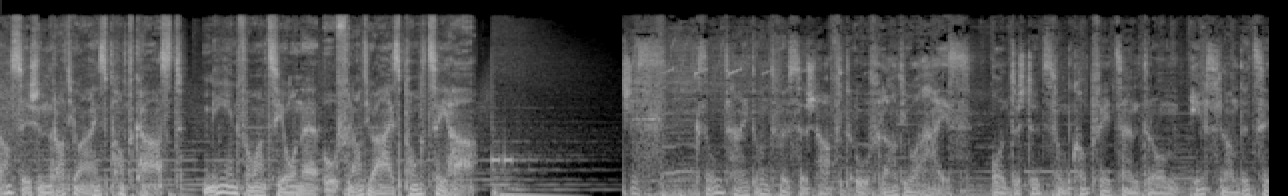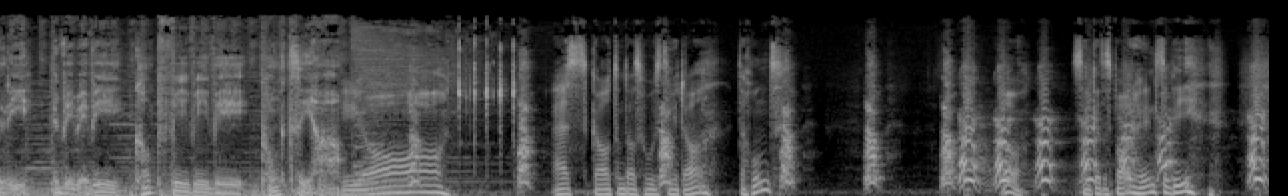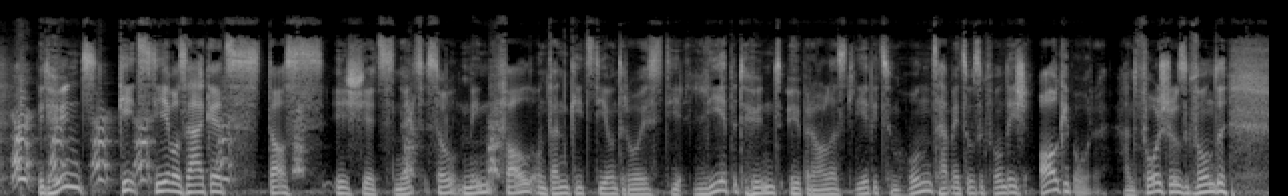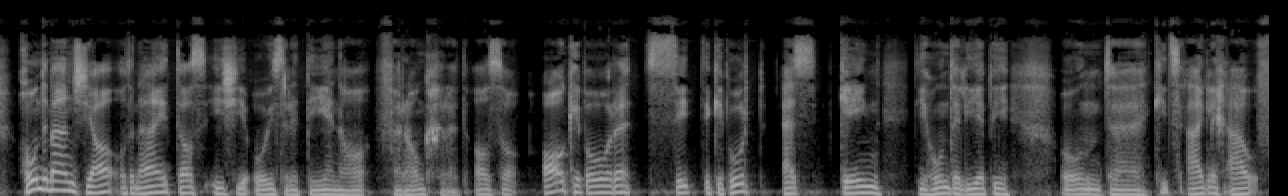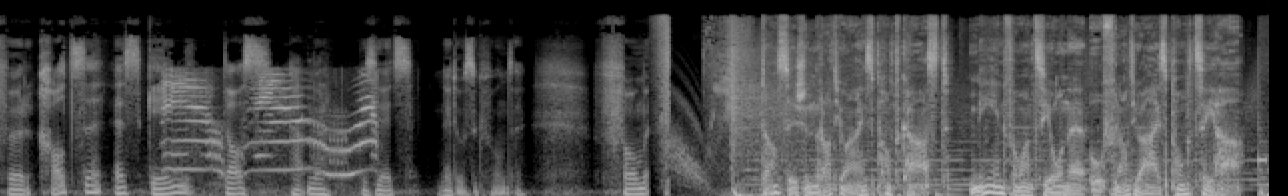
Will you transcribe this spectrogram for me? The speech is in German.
Das ist ein Radio 1 Podcast. Mehr Informationen auf radio1.ch. Gesundheit und Wissenschaft auf Radio 1. Unterstützt vom Kopfwehzentrum Irlande Zürich. www.kopfwww.ch. Ja, es geht um das Haustier da. Der Hund. Oh, sind gerade ein paar Hunde dabei. Den Hunden gibt es die, die sagen, das ist jetzt nicht so mein Fall. Und dann gibt es die unter uns, die lieben den Hund über alles. Die Liebe zum Hund, hat man jetzt herausgefunden, ist angeboren. Haben Forscher herausgefunden. Hundemensch, ja oder nein, das ist in unserer DNA verankert. Also angeboren seit der Geburt. Es Gen, die Hundeliebe. Und äh, gibt es eigentlich auch für Katzen ein Gen? Das hat man bis jetzt nicht herausgefunden. Vom Das ist ein Radio 1 Podcast. Mehr Informationen auf radio1.ch.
